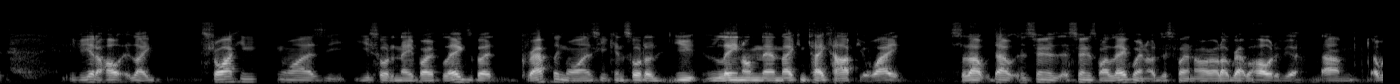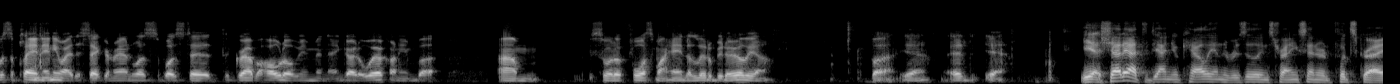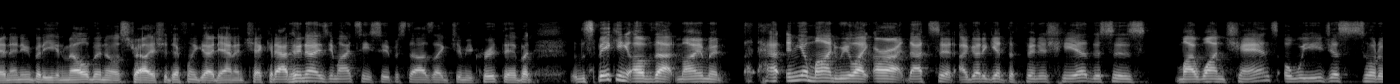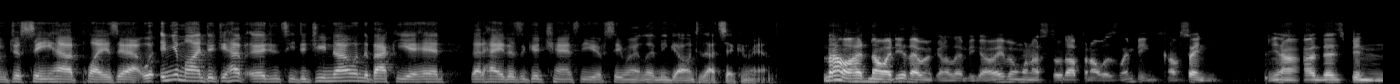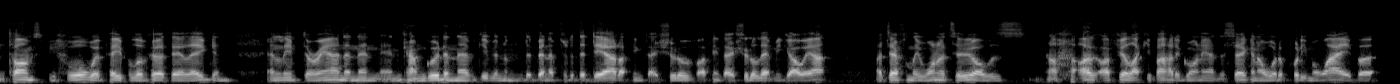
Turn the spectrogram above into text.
if you get a whole like striking wise, you, you sort of need both legs, but grappling wise, you can sort of you lean on them. They can take half your weight. So that that as soon as as soon as my leg went, I just went, all right, I'll grab a hold of you. Um, it was the plan anyway. The second round was was to, to grab a hold of him and, and go to work on him, but um, sort of forced my hand a little bit earlier. But yeah, it, yeah, yeah, shout out to Daniel Kelly and the Resilience Training Center in Footscray. And anybody in Melbourne or Australia should definitely go down and check it out. Who knows, you might see superstars like Jimmy Crute there. But speaking of that moment, in your mind, were you like, all right, that's it. I got to get the finish here. This is my one chance. Or were you just sort of just seeing how it plays out? In your mind, did you have urgency? Did you know in the back of your head that, hey, there's a good chance the UFC won't let me go into that second round? No, I had no idea they weren't going to let me go. Even when I stood up and I was limping, I've seen you know, there's been times before where people have hurt their leg and, and limped around and then and come good and they've given them the benefit of the doubt. I think they should have. I think they should have let me go out. I definitely wanted to. I was. I, I feel like if I had gone out in the second, I would have put him away. But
